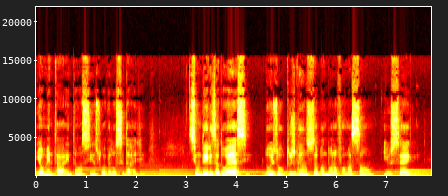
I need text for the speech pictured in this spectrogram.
e aumentar então assim a sua velocidade. Se um deles adoece, dois outros gansos abandonam a formação e os seguem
